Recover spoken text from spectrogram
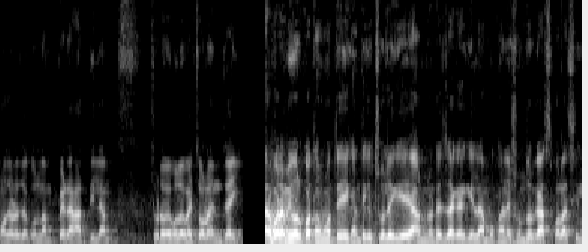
মজা টজা করলাম পেড়া হাত দিলাম। ছোটো ভাই বলে ভাই, চলেন, যাই। তারপর আমি ওর কথা মতে এখান থেকে চলে গিয়ে অন্য একটা জায়গায় গেলাম। ওখানে সুন্দর গাছপালা ছিল।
